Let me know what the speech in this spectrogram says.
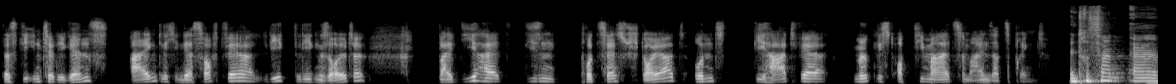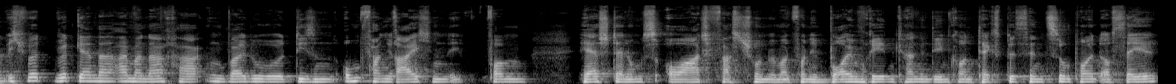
dass die Intelligenz eigentlich in der Software liegt, liegen sollte weil die halt diesen Prozess steuert und die Hardware möglichst optimal zum Einsatz bringt. Interessant. Äh, ich würde würd gerne da einmal nachhaken, weil du diesen umfangreichen vom Herstellungsort fast schon, wenn man von den Bäumen reden kann in dem Kontext, bis hin zum Point of Sale,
